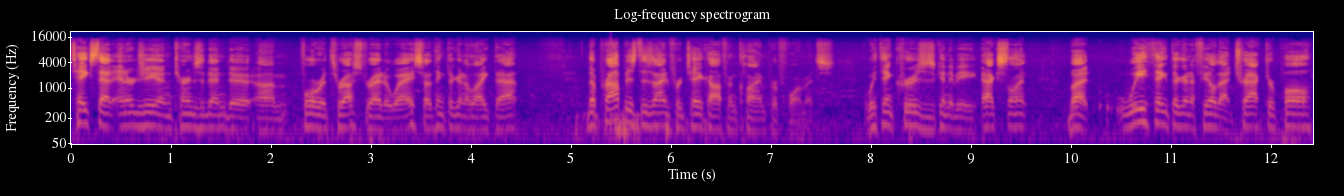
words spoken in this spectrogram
takes that energy and turns it into um, forward thrust right away. So I think they're going to like that. The prop is designed for takeoff and climb performance. We think cruise is going to be excellent, but we think they're going to feel that tractor pull.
